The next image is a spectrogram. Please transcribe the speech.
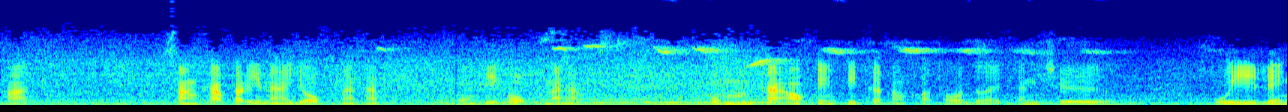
พระสังฆปรินายกนะครับ องค์ที่หกนะครับ ผมถ้าออกเสียงผิดก็ต้องขอโทษด้วย ท่านชื่อวีเหล่ง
